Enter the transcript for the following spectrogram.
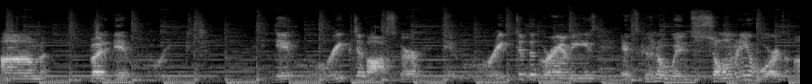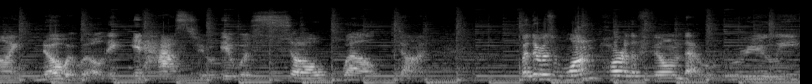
Um, but it reeked. It reeked of Oscar. Reeked of the Grammys. It's gonna win so many awards. I know it will. It, it has to. It was so well done. But there was one part of the film that really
